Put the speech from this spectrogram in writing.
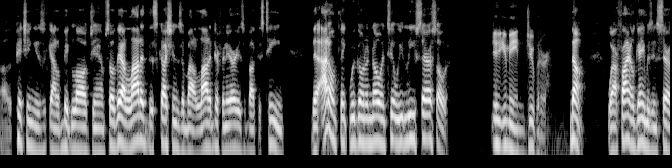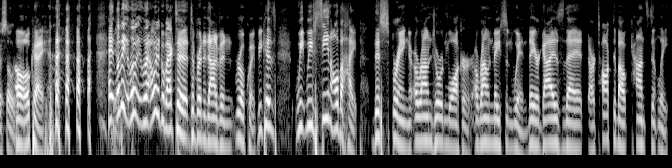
Uh, the pitching has got a big log jam. So there are a lot of discussions about a lot of different areas about this team that I don't think we're going to know until we leave Sarasota. You mean Jupiter? No, well, our final game is in Sarasota. Oh, okay. hey, yeah. let, me, let me. I want to go back to to Brendan Donovan real quick because we we've seen all the hype this spring around Jordan Walker, around Masyn Winn. They are guys that are talked about constantly,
